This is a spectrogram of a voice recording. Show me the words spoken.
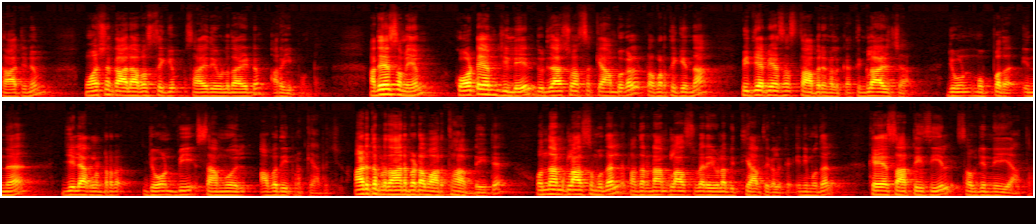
കാറ്റിനും മോശം കാലാവസ്ഥയ്ക്കും സാധ്യതയുള്ളതായിട്ടും അറിയിപ്പുണ്ട്. അതേസമയം കോട്ടയം ജില്ലയിൽ ദുരിതാശ്വാസ ക്യാമ്പുകൾ പ്രവർത്തിക്കുന്ന വിദ്യാഭ്യാസ സ്ഥാപനങ്ങൾക്ക് തിങ്കളാഴ്ച ജൂൺ മുപ്പത് ഇന്ന് ജില്ലാ കളക്ടർ ജോൺ ബി സാമുവൽ അവധി പ്രഖ്യാപിച്ചു. അടുത്ത പ്രധാനപ്പെട്ട വാർത്താ അപ്ഡേറ്റ് ഒന്നാം ക്ലാസ് മുതൽ പന്ത്രണ്ടാം ക്ലാസ് വരെയുള്ള വിദ്യാർത്ഥികൾക്ക് ഇനി മുതൽ കെ എസ് ആർ ടി സിയിൽ സൗജന്യ യാത്ര.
